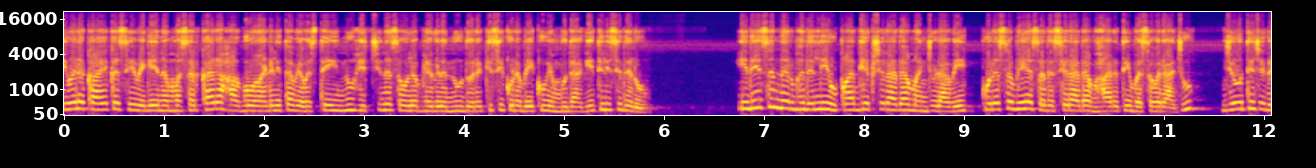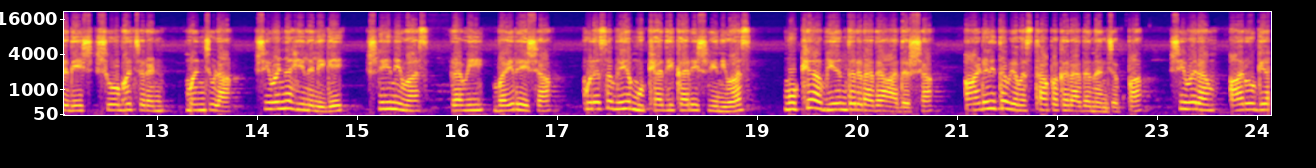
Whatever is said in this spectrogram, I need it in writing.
ಇವರ ಕಾಯಕ ಸೇವೆಗೆ ನಮ್ಮ ಸರ್ಕಾರ ಹಾಗೂ ಆಡಳಿತ ವ್ಯವಸ್ಥೆ ಇನ್ನೂ ಹೆಚ್ಚಿನ ಸೌಲಭ್ಯಗಳನ್ನು ದೊರಕಿಸಿಕೊಡಬೇಕು ಎಂಬುದಾಗಿ ತಿಳಿಸಿದರು. ಇದೇ ಸಂದರ್ಭದಲ್ಲಿ ಉಪಾಧ್ಯಕ್ಷರಾದ ಮಂಜುಳಾವಿ ಪುರಸಭೆಯ ಸದಸ್ಯರಾದ ಭಾರತಿ ಬಸವರಾಜು ಜ್ಯೋತಿ ಜಗದೀಶ್ ಶೋಭಚರಣ್, ಮಂಜುಳಾ, ಶಿವಣ್ಣ ಹಿಲಲಿಗೆ, ಶ್ರೀನಿವಾಸ್, ರವಿ ಬೈರೇಶ ಪುರಸಭೆಯ ಮುಖ್ಯಾಧಿಕಾರಿ ಶ್ರೀನಿವಾಸ್, ಮುಖ್ಯ ಅಭಿಯಂತರರಾದ ಆದರ್ಶ, ಆಡಳಿತ ವ್ಯವಸ್ಥಾಪಕರಾದ ನಂಜಪ್ಪ, ಶಿವರಾಮ್, ಆರೋಗ್ಯ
